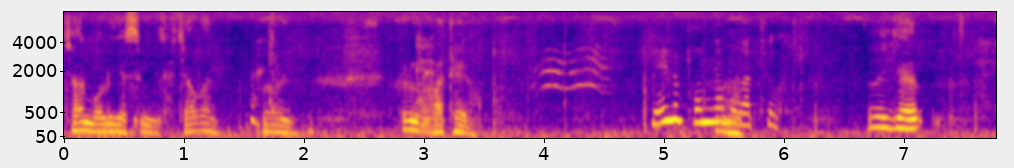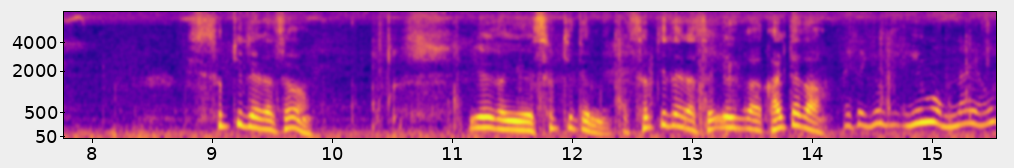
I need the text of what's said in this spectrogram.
잘 모르겠습니다. 저건 그런, 그런 것 같아요. 얘는 벚나무 같고. 어, 이게 습지대라서 여기가 이 습지대입니다. 습지대라서 여기가 갈 데가 그래서 여기 잉어 없나요?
